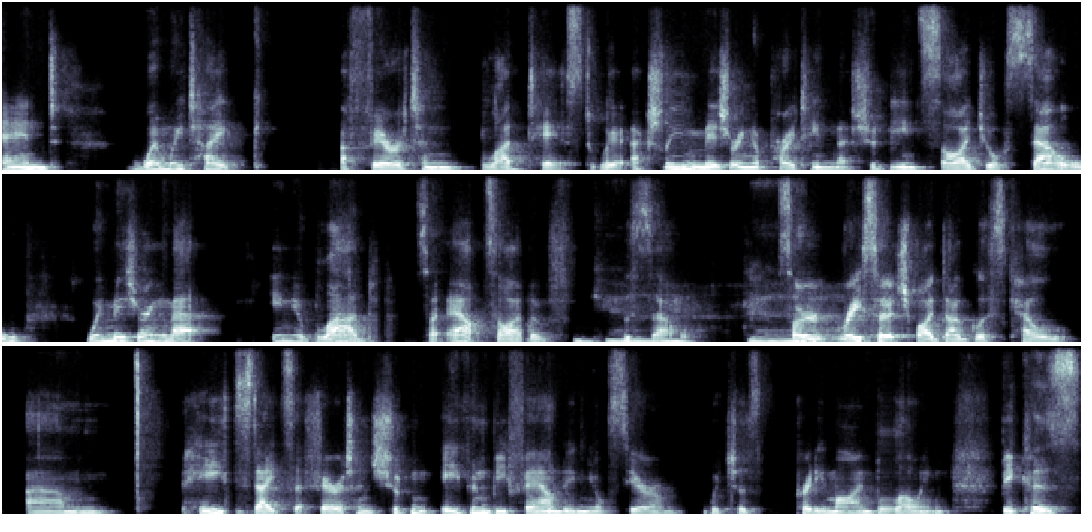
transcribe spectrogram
And when we take a ferritin blood test, we're actually measuring a protein that should be inside your cell. We're measuring that in your blood, so outside of yeah. the cell. Yeah. So, research by Douglas Kell, um, he states that ferritin shouldn't even be found in your serum, which is pretty mind blowing because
